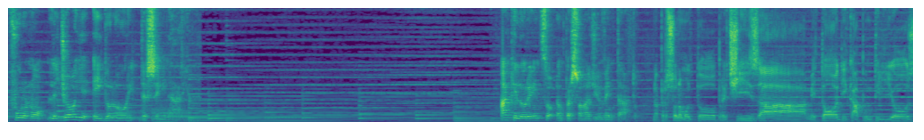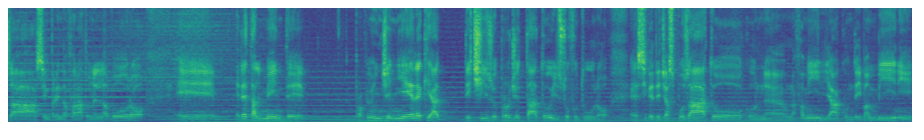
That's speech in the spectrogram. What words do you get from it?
furono le gioie e i dolori del seminario. Anche Lorenzo è un personaggio inventato. Una persona molto precisa, metodica, puntigliosa, sempre indafarato nel lavoro e, ed è talmente proprio ingegnere che ha deciso e progettato il suo futuro. Eh, si vede già sposato, con eh, una famiglia, con dei bambini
